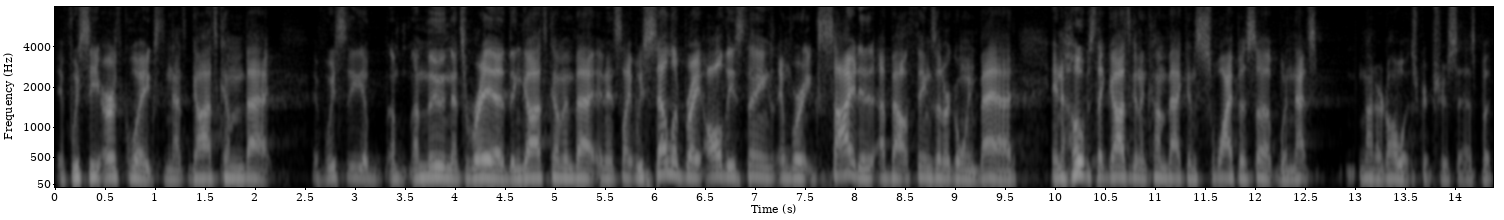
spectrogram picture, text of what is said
If we see earthquakes, then that's God's coming back. If we see a, a, moon that's red, then God's coming back. And it's like we celebrate all these things and we're excited about things that are going bad in hopes that God's going to come back and swipe us up when that's not at all what Scripture says, but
